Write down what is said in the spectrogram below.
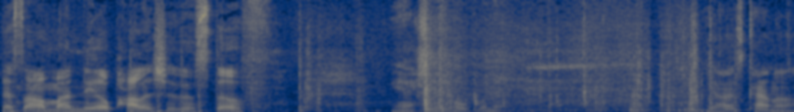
that's all my nail polishes and stuff. You actually open it. Yeah, it's kind of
